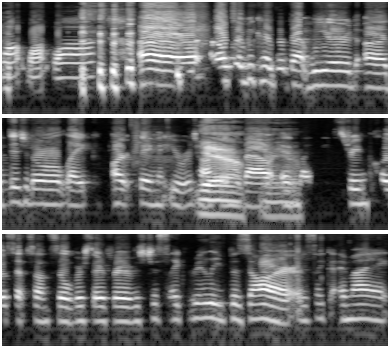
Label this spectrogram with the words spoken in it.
wah, wah, wah. uh, also because of that weird uh, digital like art thing that you were talking Yeah, about, yeah, yeah. and like extreme close-ups on Silver Surfer. It was just like really bizarre. I was like, am I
